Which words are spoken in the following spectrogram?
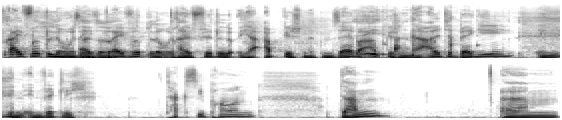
Dreiviertellhose, Also Dreiviertellhose. Drei Viertel, ja, abgeschnitten, selber abgeschnitten. Eine alte Baggy in, in, in wirklich Taxibraun. Dann ähm,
